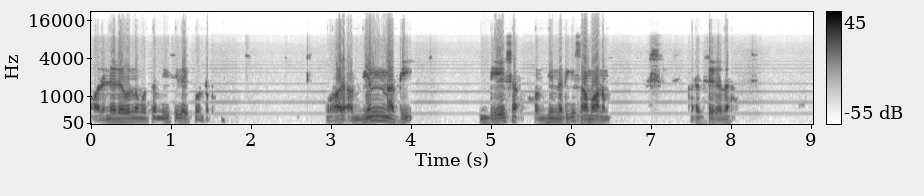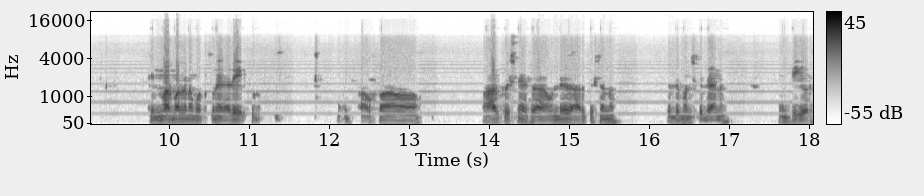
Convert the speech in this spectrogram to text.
ఆల్ ఇండియా లెవెల్లో మొత్తం బీసీలు ఎక్కువ ఉంటారు. వారి అభ్యున్నతి దేశ అభ్యున్నతికి సమానం. కరెక్టే కదా. తిన్మార్మలన మొత్తుకునేది అదే ఇప్పుడు. ఒక ఆర్ కృష్ణ ఉండేది ఆర్ కృష్ణ పెద్ద మనిషి పెద్ద ఆయన. ఎంపీ గారు.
